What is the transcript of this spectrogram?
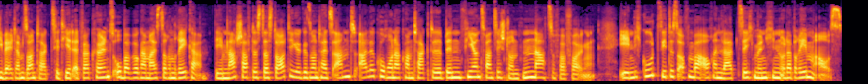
Die Welt am Sonntag zitiert etwa Kölns Oberbürgermeisterin Reker. Demnach schafft es das dortige Gesundheitsamt, alle Corona-Kontakte binnen 24 Stunden nachzuverfolgen. Ähnlich gut sieht es offenbar auch in Leipzig, München oder Bremen aus.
